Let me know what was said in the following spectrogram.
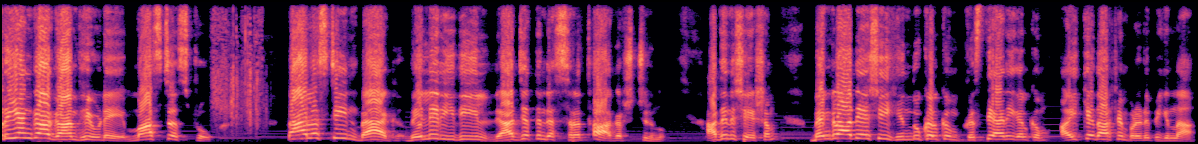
പ്രിയങ്ക ഗാന്ധിയുടെ മാസ്റ്റർ സ്ട്രോക്ക്. പാലസ്റ്റീൻ ബാഗ് വലിയ രീതിയിൽ രാജ്യത്തിന്റെ ശ്രദ്ധ ആകർഷിച്ചിരുന്നു. അതിനുശേഷം ബംഗ്ലാദേശി ഹിന്ദുക്കൾക്കും ക്രിസ്ത്യാനികൾക്കും ഐക്യദാർഢ്യം പ്രകടിപ്പിക്കുന്ന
